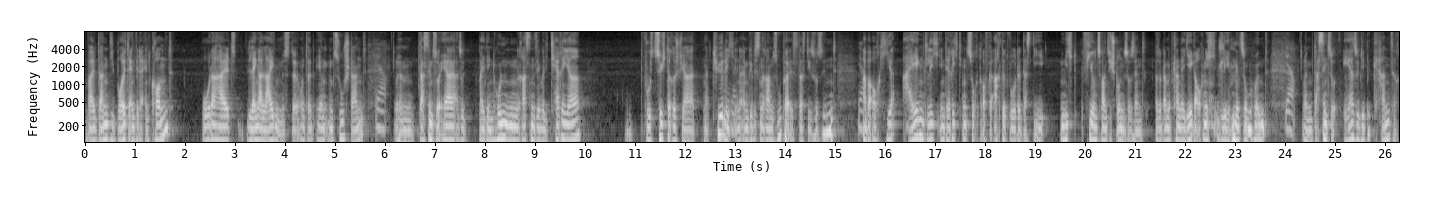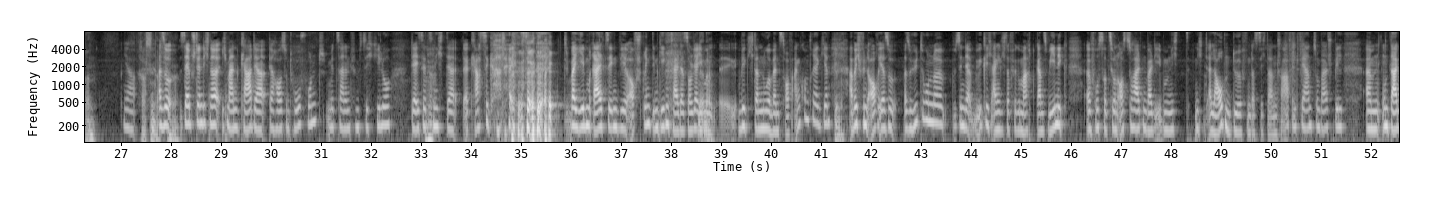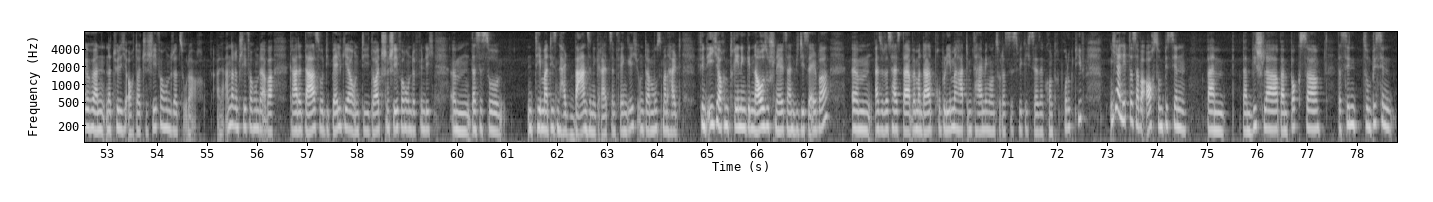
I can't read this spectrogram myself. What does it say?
weil dann die Beute entweder entkommt oder halt länger leiden müsste unter irgendeinem Zustand. Ja. Ähm, das sind so eher, also bei den Hundenrassen sehen wir die Terrier, wo es züchterisch ja natürlich ja. in einem gewissen Rahmen super ist, dass die so sind ja. aber auch hier eigentlich in der richtigen Zucht darauf geachtet wurde, dass die nicht 24 Stunden so sind. Also damit kann der Jäger auch nicht leben mit so einem Hund. Ja. Ähm, das sind so eher so die bekannteren ja. Rassen. Dafür. Also selbstständig, ne? ich meine, klar, der, der Haus- und Hofhund mit seinen 50 Kilo, der ist jetzt ja. nicht der, der, Klassiker, der jetzt bei jedem Reiz irgendwie aufspringt. Im Gegenteil, der soll ja, ja eben äh, wirklich dann nur, wenn es drauf ankommt, reagieren. Genau. Aber ich finde auch eher so, also Hütehunde sind ja wirklich eigentlich dafür gemacht, ganz wenig äh, Frustration auszuhalten, weil die eben nicht, nicht erlauben dürfen, dass sich da ein Schaf entfernt zum Beispiel. Ähm, und da gehören natürlich auch deutsche Schäferhunde dazu oder auch alle anderen Schäferhunde, aber gerade da so die Belgier und die deutschen Schäferhunde finde ich, ähm, das ist so ein Thema, die sind halt wahnsinnig reizempfänglich und da muss man halt, finde ich, auch im Training genauso schnell sein wie die selber. Ähm, also das heißt, da, wenn man da Probleme hat im Timing und so, das ist wirklich sehr, sehr kontraproduktiv. Ich erlebe das aber auch so ein bisschen beim, beim Wischler, beim Boxer. Das sind so ein bisschen,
